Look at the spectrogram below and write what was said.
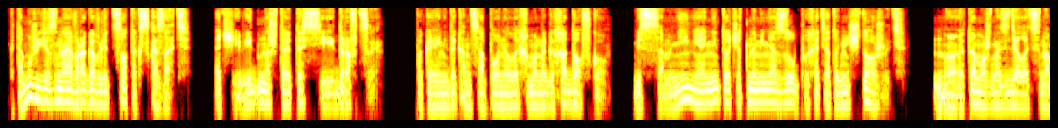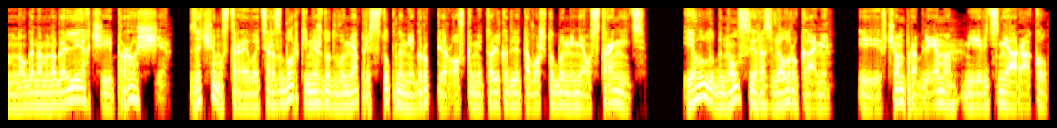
К тому же я знаю врага в лицо, так сказать. Очевидно, что это сидоровцы. Пока я не до конца понял их многоходовку. Без сомнения, они точат на меня зуб и хотят уничтожить. Но это можно сделать намного-намного легче и проще. Зачем устраивать разборки между двумя преступными группировками только для того, чтобы меня устранить? Я улыбнулся и развел руками. И в чем проблема? Я ведь не оракул.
